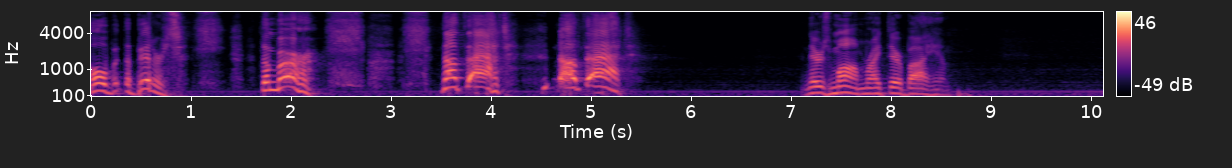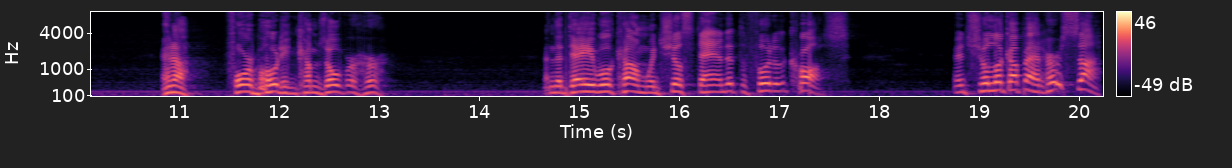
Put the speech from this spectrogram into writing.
Oh, but the bitters, the myrrh, not that, not that. And there's mom right there by him. And a foreboding comes over her. And the day will come when she'll stand at the foot of the cross and she'll look up at her son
